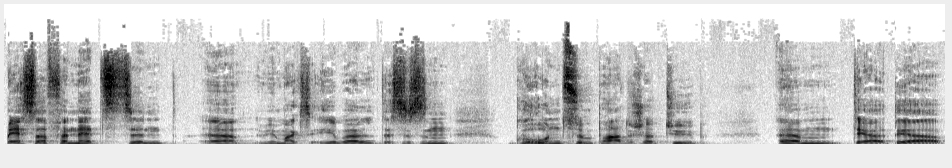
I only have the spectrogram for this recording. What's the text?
besser vernetzt sind äh, wie Max Eberl. Das ist ein grundsympathischer Typ, ähm, der, der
